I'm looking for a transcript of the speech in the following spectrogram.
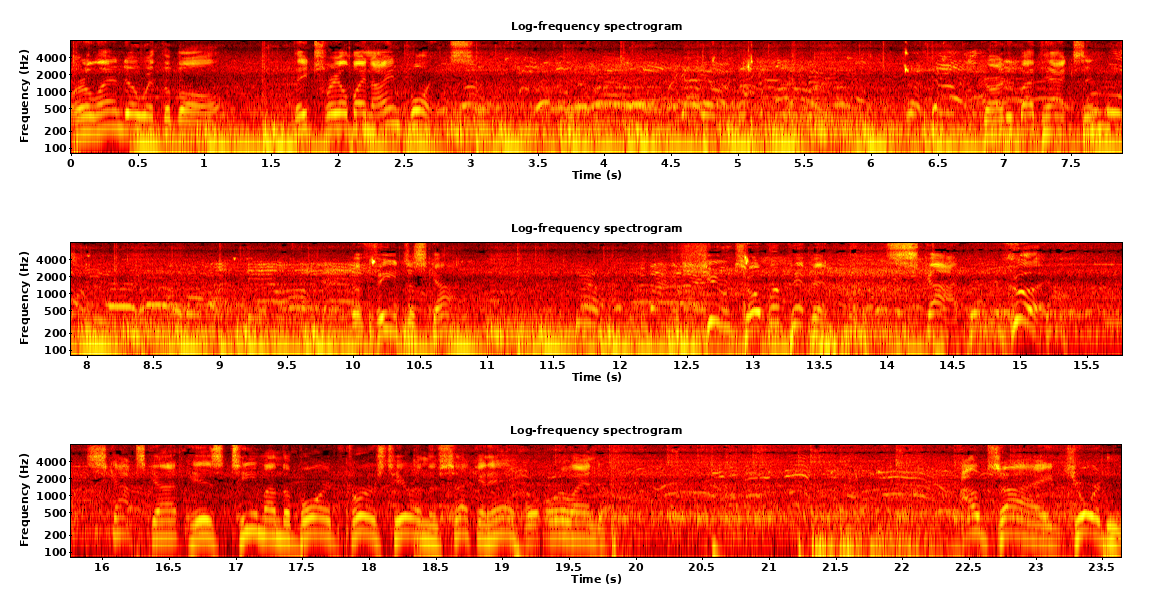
Orlando with the ball. They trail by nine points. Guarded by Paxson. The feed to Scott. Shoots over Pippen. Scott, good. Scott's got his team on the board first here in the second half for Orlando. Outside, Jordan.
